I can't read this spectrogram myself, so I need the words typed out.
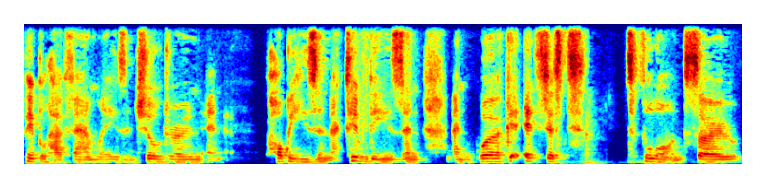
people have families and children and hobbies and activities and and work it's just it's full on. So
